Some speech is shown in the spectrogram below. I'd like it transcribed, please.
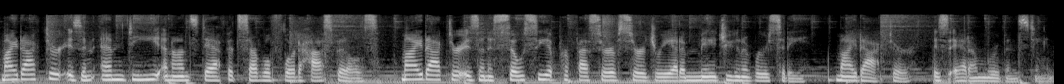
My doctor is an MD and on staff at several Florida hospitals. My doctor is an associate professor of surgery at a major university. My doctor is Adam Rubinstein.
